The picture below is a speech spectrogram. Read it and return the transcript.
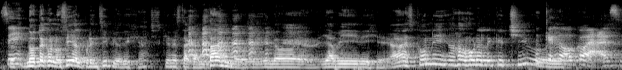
Sí. No te conocí al principio, dije, ah, ¿quién está cantando? y luego ya vi y dije, ah, es Connie, ah, órale, qué chido. Qué loco, ah, sí.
